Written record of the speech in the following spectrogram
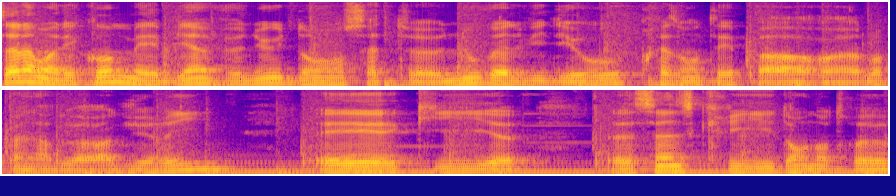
Salam alaikum et bienvenue dans cette nouvelle vidéo présentée par euh, l'Open Hardware Algérie et qui euh, s'inscrit dans notre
